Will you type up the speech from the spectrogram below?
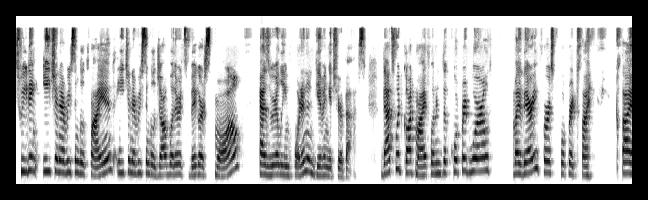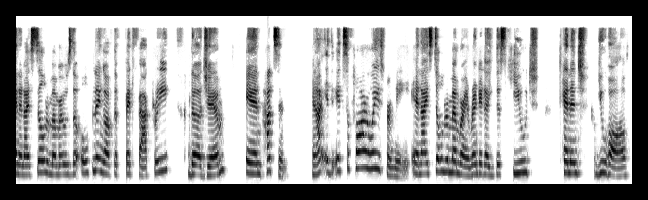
treating each and every single client, each and every single job, whether it's big or small, as really important and giving it your best. That's what got my foot into the corporate world. My very first corporate client, client, and I still remember it was the opening of the Fit Factory, the gym in Hudson. And I, it, it's a far ways from me. And I still remember I rented a, this huge 10 inch U-Haul,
